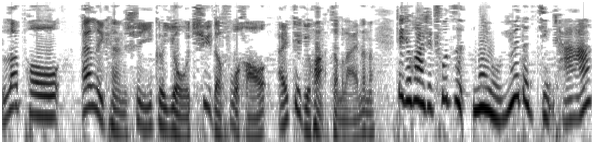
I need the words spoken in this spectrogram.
Lapo。Elegant 是一个有趣的富豪，哎，这句话怎么来的呢？这句话是出自纽约的警察，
